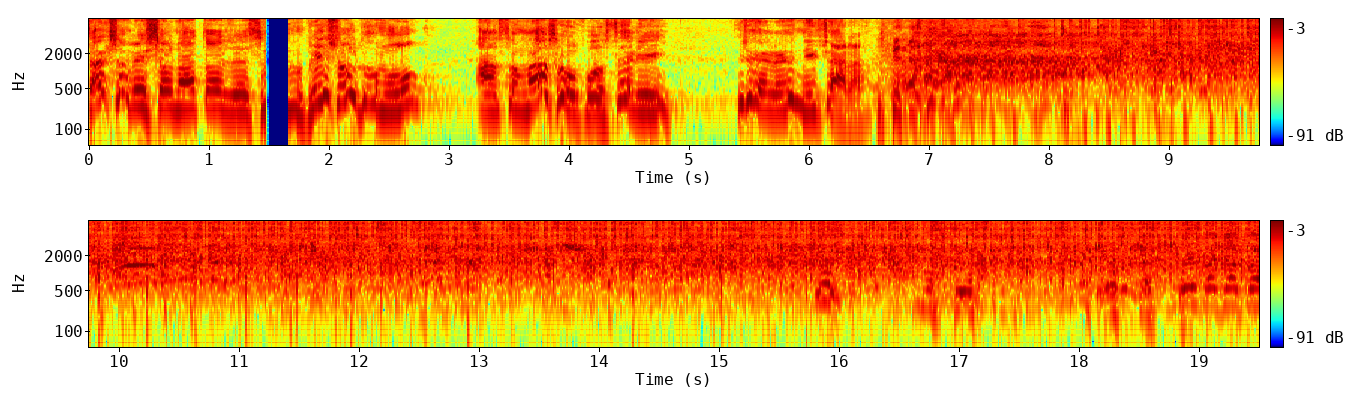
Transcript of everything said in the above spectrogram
Tak som prišiel na to, že som prišiel domov a som našol v posteli železničara. To je taká tá...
